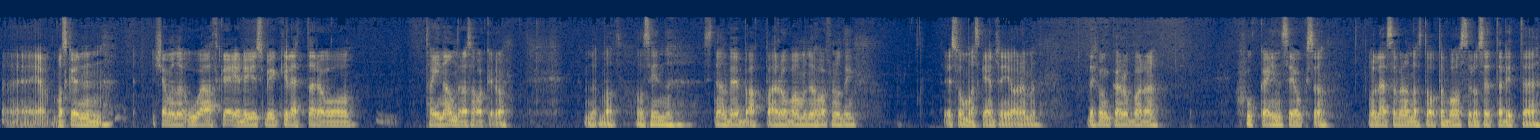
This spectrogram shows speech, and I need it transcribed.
eh, ja, man ska en, kör man några OAuth-grejer det är ju så mycket lättare att ta in andra saker då. När man har sin, sina webbappar och vad man nu har för någonting. Det är så man ska egentligen göra men det funkar att bara hooka in sig också och läsa varandras databaser och sätta lite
